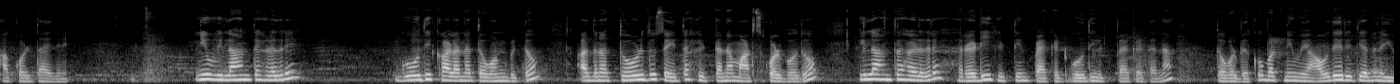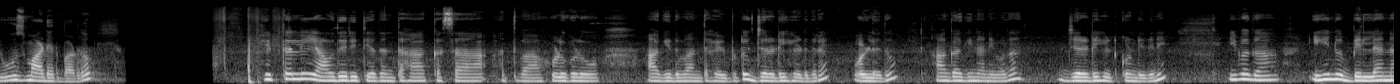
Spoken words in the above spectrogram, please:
ಹಾಕ್ಕೊಳ್ತಾ ಇದ್ದೀನಿ. ನೀವು ಇಲ್ಲ ಅಂತ ಹೇಳಿದ್ರೆ ಗೋಧಿ ಕಾಳನ್ನು ತೊಗೊಂಡ್ಬಿಟ್ಟು ಅದನ್ನು ತೊಳೆದು ಸಹಿತ ಹಿಟ್ಟನ್ನು ಮಾಡಿಸ್ಕೊಳ್ಬೋದು. ಇಲ್ಲ ಅಂತ ಹೇಳಿದ್ರೆ ರೆಡಿ ಹಿಟ್ಟಿನ ಪ್ಯಾಕೆಟ್, ಗೋಧಿ ಹಿಟ್ಟು ಪ್ಯಾಕೆಟನ್ನು ತೊಗೊಳ್ಬೇಕು. ಬಟ್ ನೀವು ಯಾವುದೇ ರೀತಿ ಅದನ್ನು ಯೂಸ್ ಮಾಡಿರಬಾರ್ದು. ಹಿಟ್ಟಲ್ಲಿ ಯಾವುದೇ ರೀತಿಯಾದಂತಹ ಕಸ ಅಥವಾ ಹುಳುಗಳು ಆಗಿದವ ಅಂತ ಹೇಳಿಬಿಟ್ಟು ಜರಡಿ ಹಿಡಿದ್ರೆ ಒಳ್ಳೆಯದು ಹಾಗಾಗಿ ನಾನಿವಾಗ ಜರಡಿ ಹಿಡ್ಕೊಂಡಿದ್ದೀನಿ. ಇವಾಗ ಏನು ಬೆಲ್ಲನ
